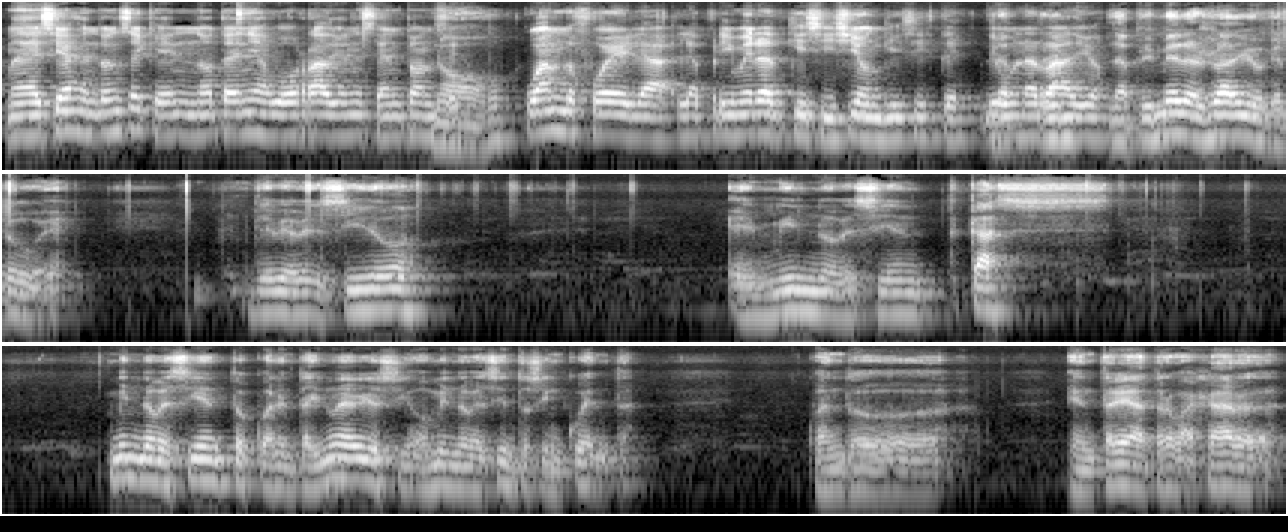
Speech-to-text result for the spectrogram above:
me decías entonces que no tenías vos radio en ese entonces. No. ¿Cuándo fue la, la primera adquisición que hiciste de La una radio? La primera radio que tuve debe haber sido en 1900, casi 1949 sí, o 1950, cuando entré a trabajar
